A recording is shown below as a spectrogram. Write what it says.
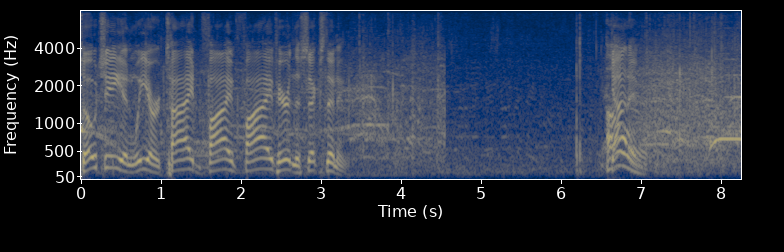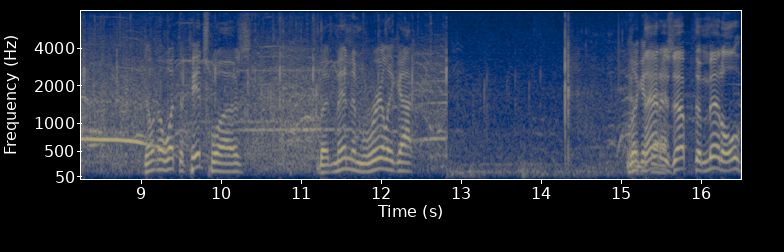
Sochi, and we are tied 5-5 here in the sixth inning. Got oh. him. Don't know what the pitch was, but Mendham really got. Look and at that. That is up the middle,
